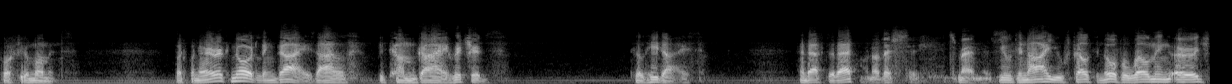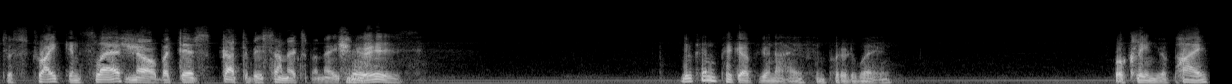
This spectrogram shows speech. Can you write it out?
for a few moments. But when Eric Nordling dies, I'll become Guy Richards. Till he dies. And after that, Oh, no, this, uh, it's madness. you deny you felt an overwhelming urge to strike and slash? No, but there's got to be some explanation. There is. You can pick up your knife and put it away. Or clean your pipe.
